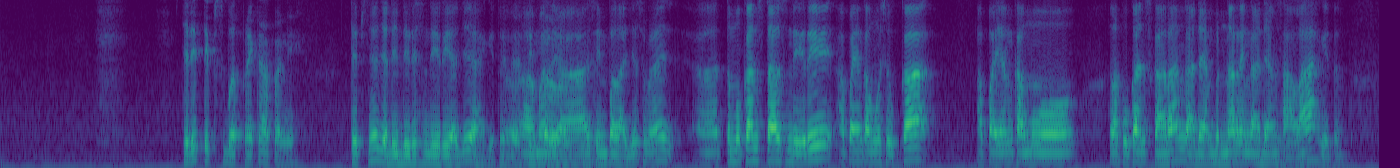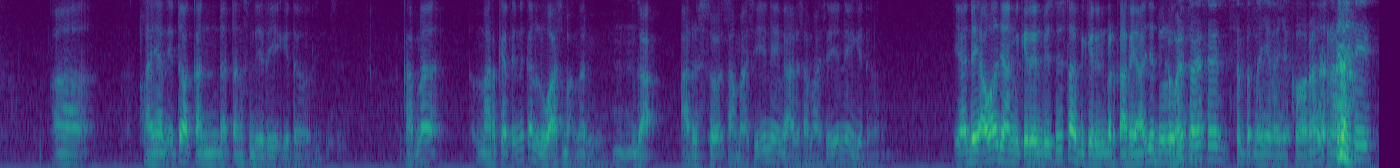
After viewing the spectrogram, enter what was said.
Jadi tips buat mereka apa nih? tipsnya jadi diri sendiri aja ya gitu. Gitu ya, Amal simple ya ya. simple aja sebenarnya eh, temukan style sendiri apa yang kamu suka, apa yang kamu lakukan sekarang nggak ada yang benar yang nggak ada yang salah gitu. Eh, klien itu akan datang sendiri gitu. Karena market ini kan luas banget, nggak harus sama si ini, nggak harus sama si ini gitu. Ya dari awal jangan mikirin bisnis lah, mikirin berkarya aja dulu. Kemarin gitu. soalnya saya sempat nanya-nanya ke orang, kenapa sih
